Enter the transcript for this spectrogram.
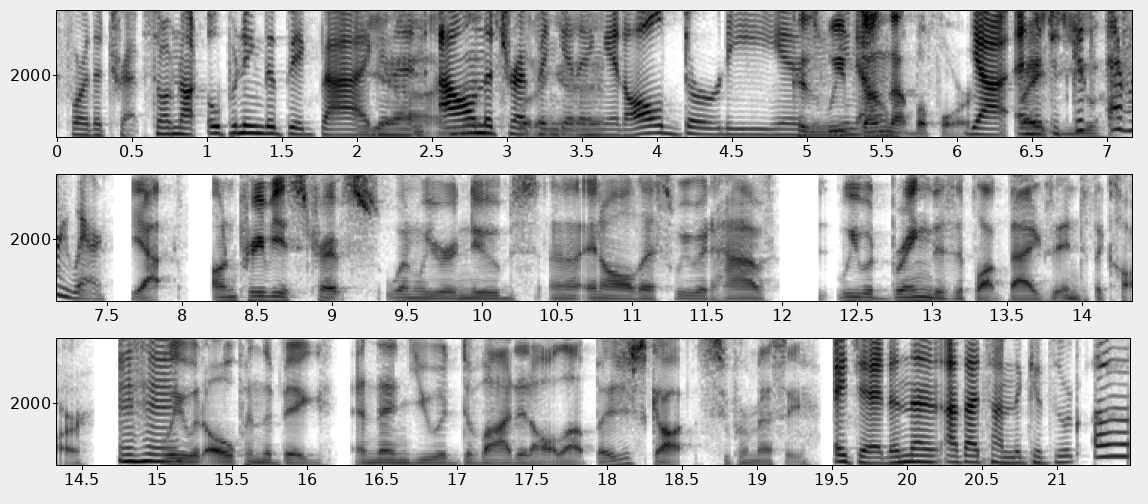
for the trip. So I'm not opening the big bag Yeah, and then out on the trip and getting it. it all dirty. Because we've you done that before. Yeah, and right? it just gets You- everywhere. Yeah. On previous trips, when we were noobs uh, in all this, we would have, we would bring the Ziploc bags into the car. Mhm. We would open the big, and then you would divide it all up. But it just got super messy. it did. And then at that time, the kids were like, oh,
